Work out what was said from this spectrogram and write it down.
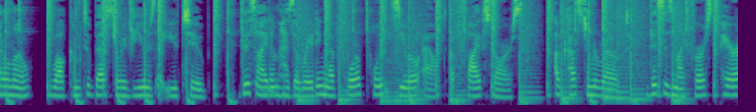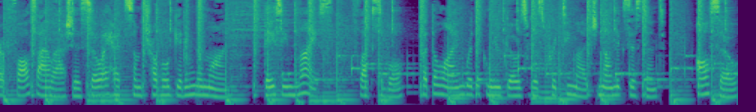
Hello, welcome to Best Reviews at YouTube. This item has a rating of 4.0 out of 5 stars. A customer wrote, This is my first pair of false eyelashes so I had some trouble getting them on. They seem nice, flexible, but the line where the glue goes was pretty much non-existent. Also,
